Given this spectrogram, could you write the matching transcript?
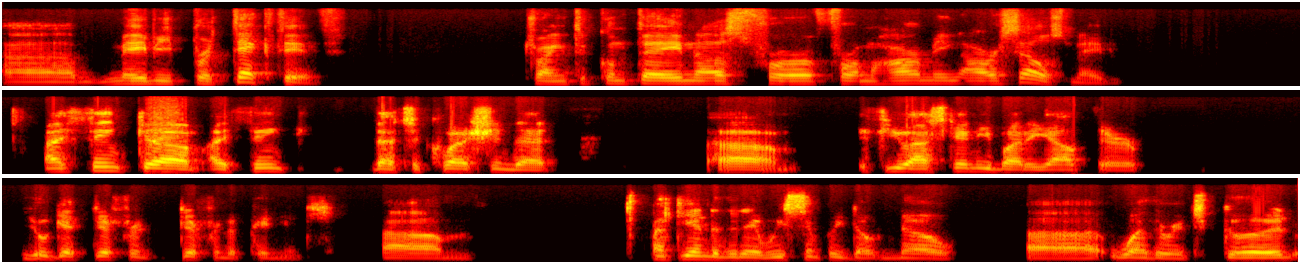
uh, maybe protective, trying to contain us for from harming ourselves, maybe? I think um, I think that's a question that um, if you ask anybody out there, you'll get different different opinions. Um, at the end of the day, we simply don't know uh, whether it's good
